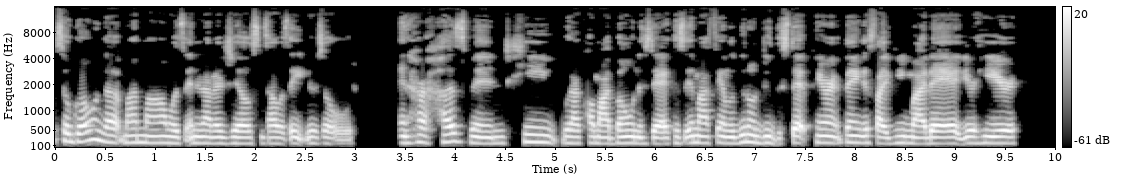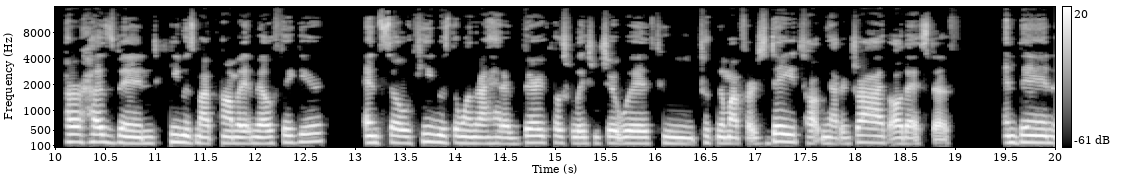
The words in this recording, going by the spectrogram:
So growing up, my mom was in and out of jail since I was eight years old. And her husband, he, what I call my bonus dad, because in my family, we don't do the step parent thing. It's like, you, my dad, you're here. Her husband, he was my prominent male figure. And so he was the one that I had a very close relationship with who took me on my first date, taught me how to drive, all that stuff. And then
